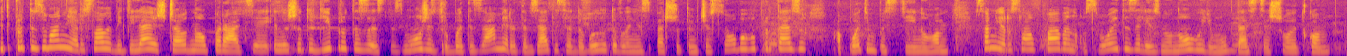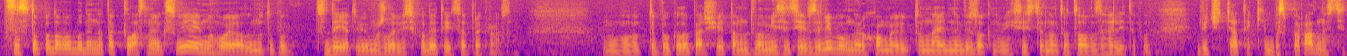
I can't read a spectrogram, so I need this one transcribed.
Від протезування Ярослава відділяє ще одна операція, і лише тоді протезисти зможуть зробити заміри та взятися до виготовлення спершу тимчасового протезу, а потім постійного. Сам Ярослав певен, освоїти залізну ногу йому вдасться швидко. Це стопудово буде не так класно, як своєю ногою, але ну, типу, це дає тобі можливість ходити, і це прекрасно. Типу, коли перші там два місяці я взагалі був нерухомий, там навіть на візок не міг сісти, ну то, то взагалі типу, відчуття такі безпорадності.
